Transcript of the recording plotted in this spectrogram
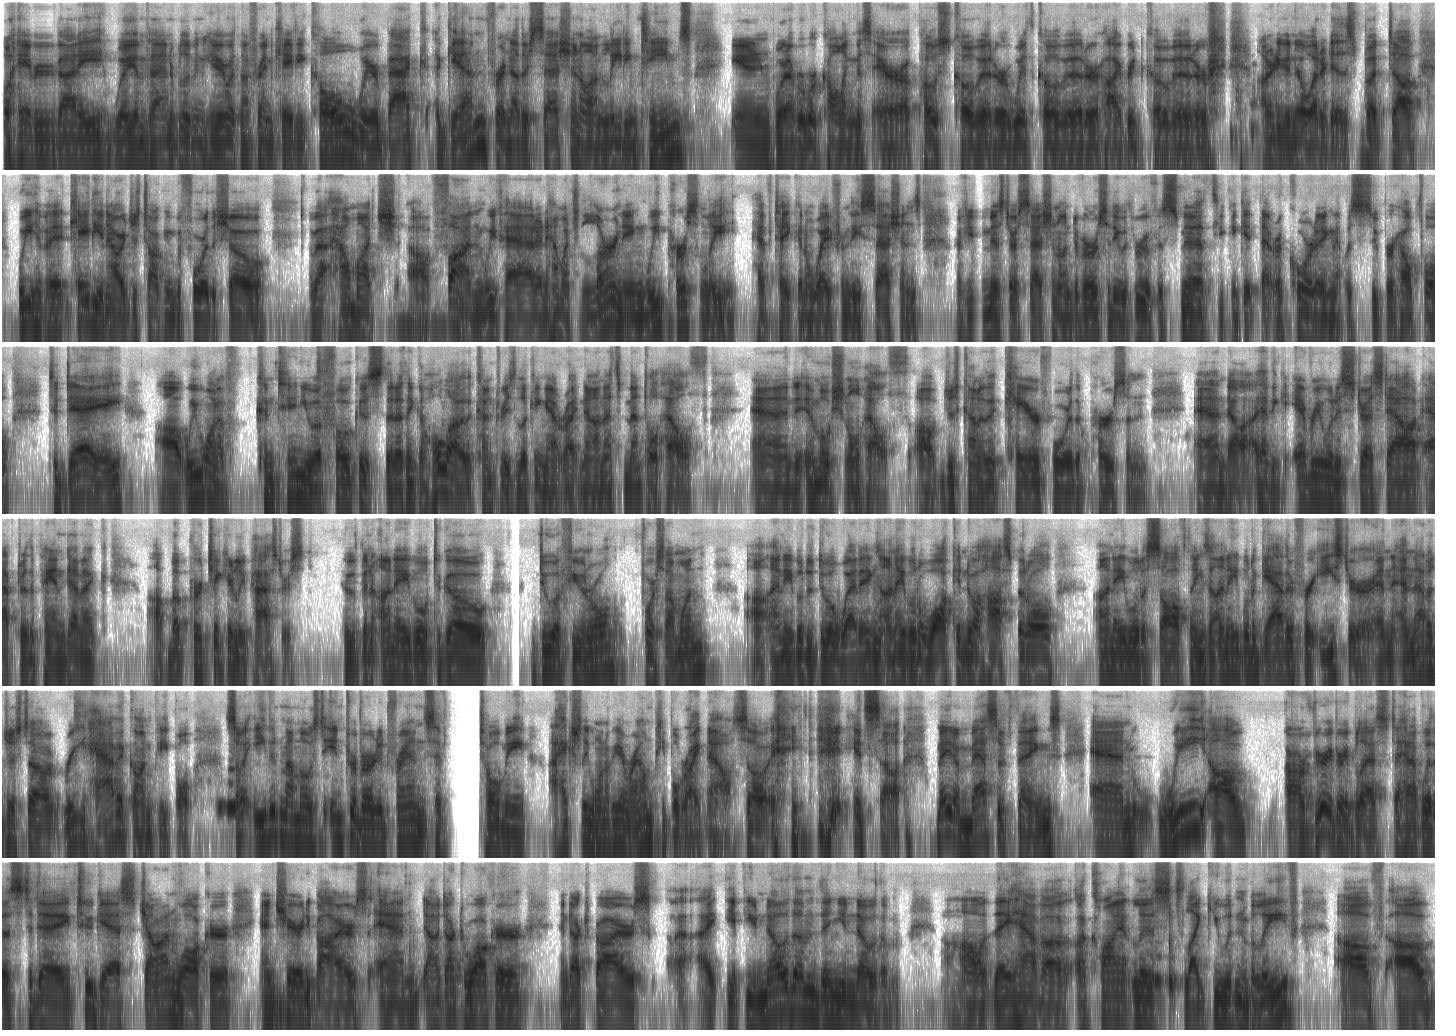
Well, hey, everybody. William Vanderbloemen here with my friend Katie Cole. We're back again for another session on leading teams in whatever we're calling this era post COVID or with COVID or hybrid COVID, or I don't even know what it is. But uh, we have had, Katie and I were just talking before the show about how much uh, fun we've had and how much learning we personally have taken away from these sessions. If you missed our session on diversity with Rufus Smith, you can get that recording. That was super helpful. Today, uh, we want to continue a focus that I think a whole lot of the country is looking at right now, and that's mental health and emotional health, uh, just kind of the care for the person. And uh, I think everyone is stressed out after the pandemic, uh, but particularly pastors who've been unable to go do a funeral for someone, uh, unable to do a wedding, unable to walk into a hospital, unable to solve things, unable to gather for Easter, and and that'll just uh, wreak havoc on people. So even my most introverted friends have told me I actually want to be around people right now. So it's uh, made a mess of things, and we. Uh, are very, very blessed to have with us today two guests, John Walker and Charity Byers. And uh, Dr. Walker and Dr. Byers, I, if you know them, then you know them. Uh, they have a, a, client list like you wouldn't believe of uh,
